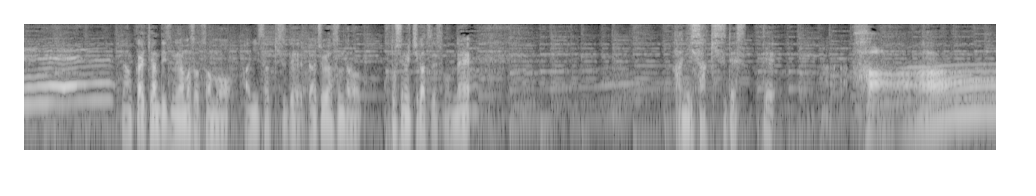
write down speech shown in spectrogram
へ南海キャンディーズの山里さんもアニサキスでラジオ休んだの今年の1月ですもんね。アニサキスですって。はあ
